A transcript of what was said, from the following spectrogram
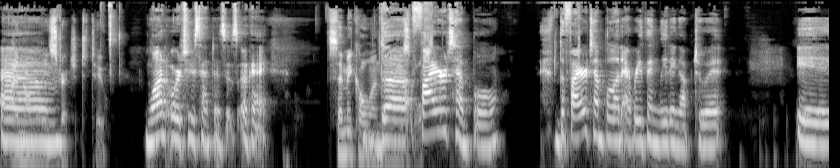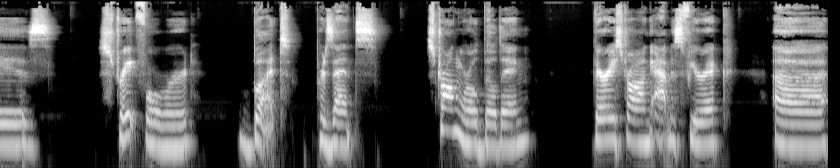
I normally Um, stretch it to two. One or two sentences. Okay. Semicolons the fire temple, the fire temple and everything leading up to it is straightforward, but presents strong world building, very strong atmospheric uh,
